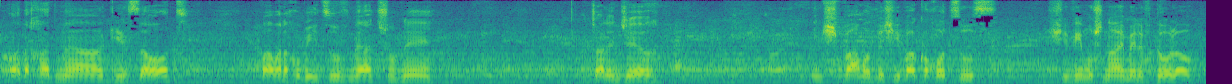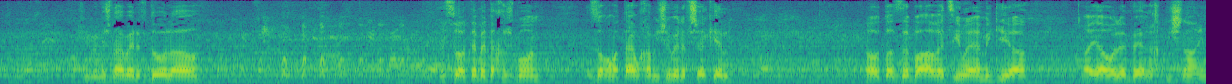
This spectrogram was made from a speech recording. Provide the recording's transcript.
עוד אחת מהגרסאות, פעם אנחנו בעיצוב מעט שונה, צ'אלנג'ר עם 707 כוחות סוס, 72 אלף דולר. 72 אלף דולר, תעשו אתם את החשבון, אזור ה-250 אלף שקל. האוטו הזה בארץ, אם היה מגיע, היה עולה בערך פי שניים.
